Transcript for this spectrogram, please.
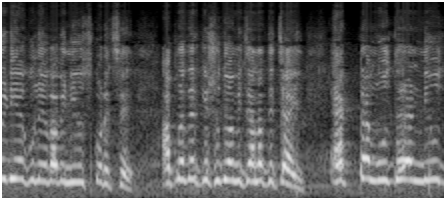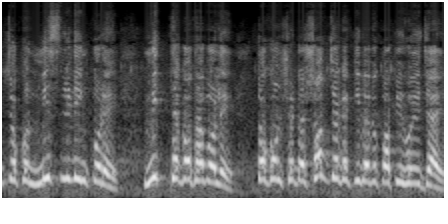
মিডিয়াগুলো এভাবে নিউজ করেছে। আপনাদেরকে শুধু আমি জানাতে চাই, একটা মূলধারার নিউজ যখন মিসলিডিং করে, মিথ্যে কথা বলে, তখন সেটা সব জায়গায় কীভাবে কপি হয়ে যায়?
